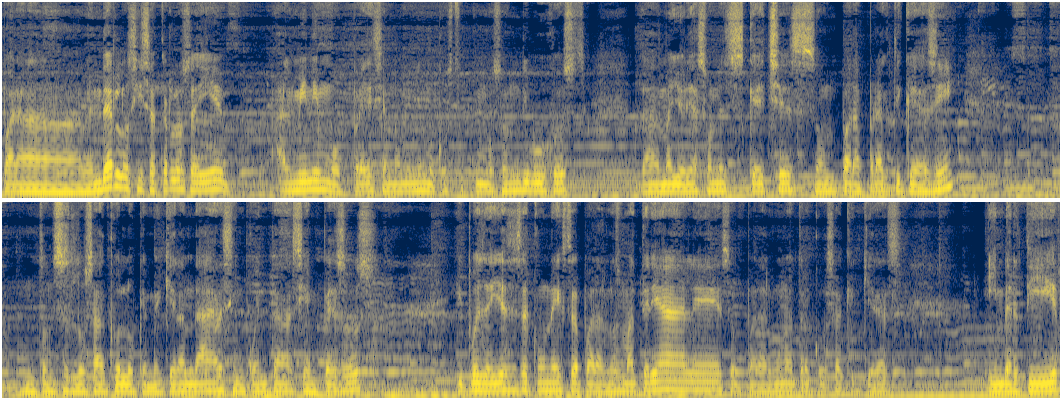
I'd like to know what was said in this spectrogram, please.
para venderlos y sacarlos ahí al mínimo precio, no mínimo costo. Como son dibujos, la mayoría son sketches, son para práctica y así. Entonces lo saco lo que me quieran dar, 50, 100 pesos. y pues de ella se saca un extra para los materiales o para alguna otra cosa que quieras invertir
